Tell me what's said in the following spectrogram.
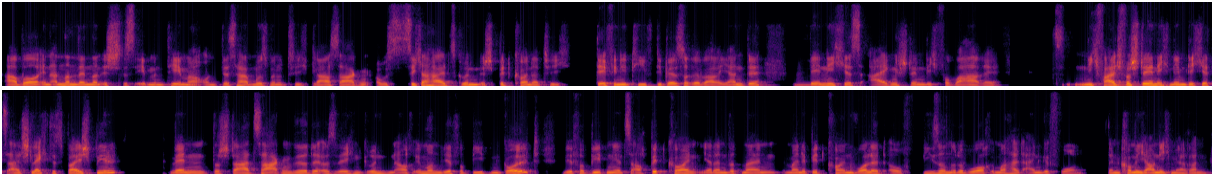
aber in anderen Ländern ist es eben ein Thema. Und deshalb muss man natürlich klar sagen, aus Sicherheitsgründen ist Bitcoin natürlich definitiv die bessere Variante, wenn ich es eigenständig verwahre. Nicht falsch verstehen, ich nehme dich jetzt als schlechtes Beispiel. Wenn der Staat sagen würde, aus welchen Gründen auch immer, wir verbieten Gold, wir verbieten jetzt auch Bitcoin, ja, dann wird mein, meine Bitcoin-Wallet auf Bison oder wo auch immer halt eingefroren dann komme ich auch nicht mehr ran.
